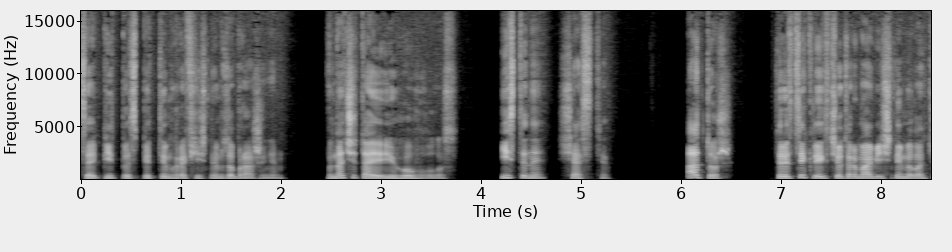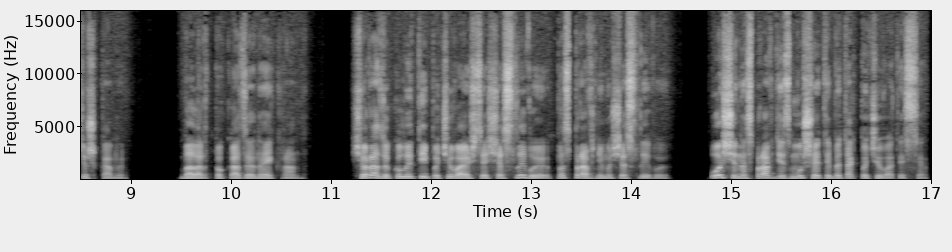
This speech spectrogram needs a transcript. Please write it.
це підпис під тим графічним зображенням. Вона читає його голос Істинне щастя. А тож, трициклік з чотирма бічними ланцюжками. Балард показує на екран. Щоразу, коли ти почуваєшся щасливою, по-справжньому щасливою, ось що насправді змушує тебе так почуватися.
